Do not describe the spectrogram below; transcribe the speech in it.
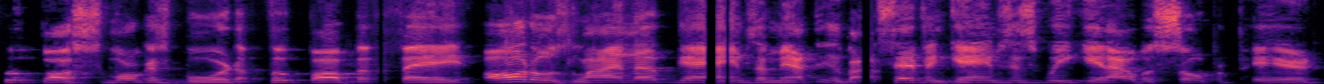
football smorgasbord, a football buffet, all those lineup games. I mean, I think about seven games this weekend. I was so prepared,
